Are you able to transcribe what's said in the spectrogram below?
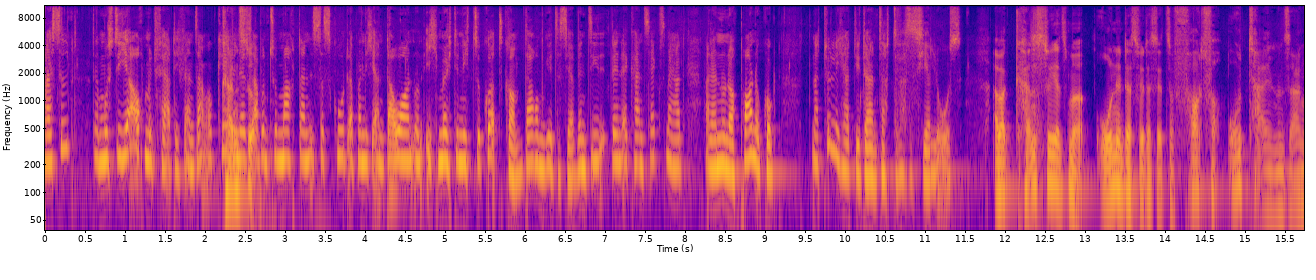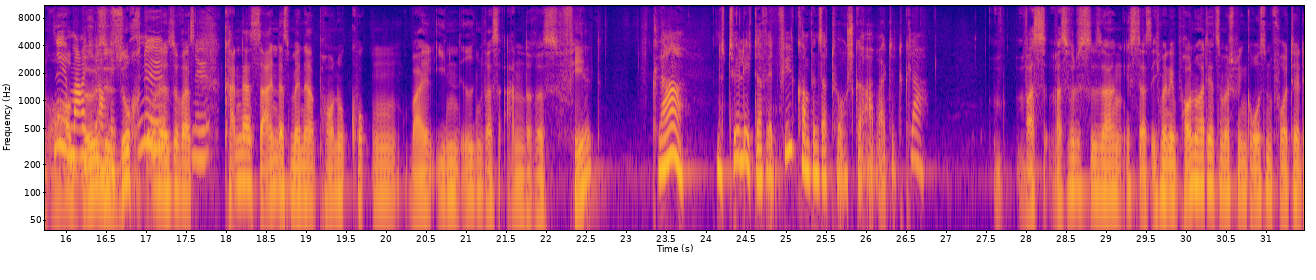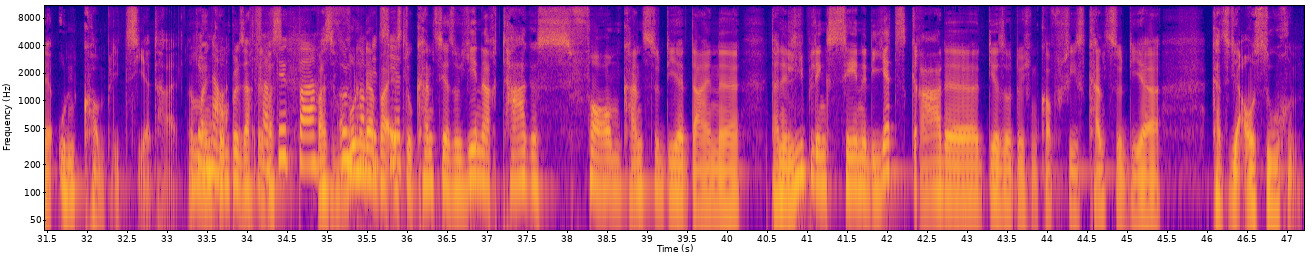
Weißt du? Dann muss die ja auch mit fertig werden. Sagen, okay, wenn Kannst er es ab und zu macht, dann ist das gut, aber nicht andauernd und ich möchte nicht zu kurz kommen. Darum geht es ja. Wenn, sie, wenn er keinen Sex mehr hat, weil er nur noch Porno guckt, natürlich hat die dann sagt, was ist hier los? Aber kannst du jetzt mal, ohne dass wir das jetzt sofort verurteilen und sagen, oh, Nee, böse. Sucht Nö, oder sowas, nö. kann das sein, dass Männer Porno gucken, weil ihnen irgendwas anderes fehlt? Klar, natürlich, da wird viel kompensatorisch gearbeitet, klar. Was, was würdest du sagen, ist das? Ich meine, Porno hat ja zum Beispiel einen großen Vorteil der Unkompliziertheit. Ne? Mein Genau. Kumpel sagte, was, Verfügbar, was wunderbar ist, du kannst ja so je nach Tagesform kannst du dir deine, deine Lieblingsszene, die jetzt gerade dir so durch den Kopf schießt, kannst du dir, kannst du dir aussuchen.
